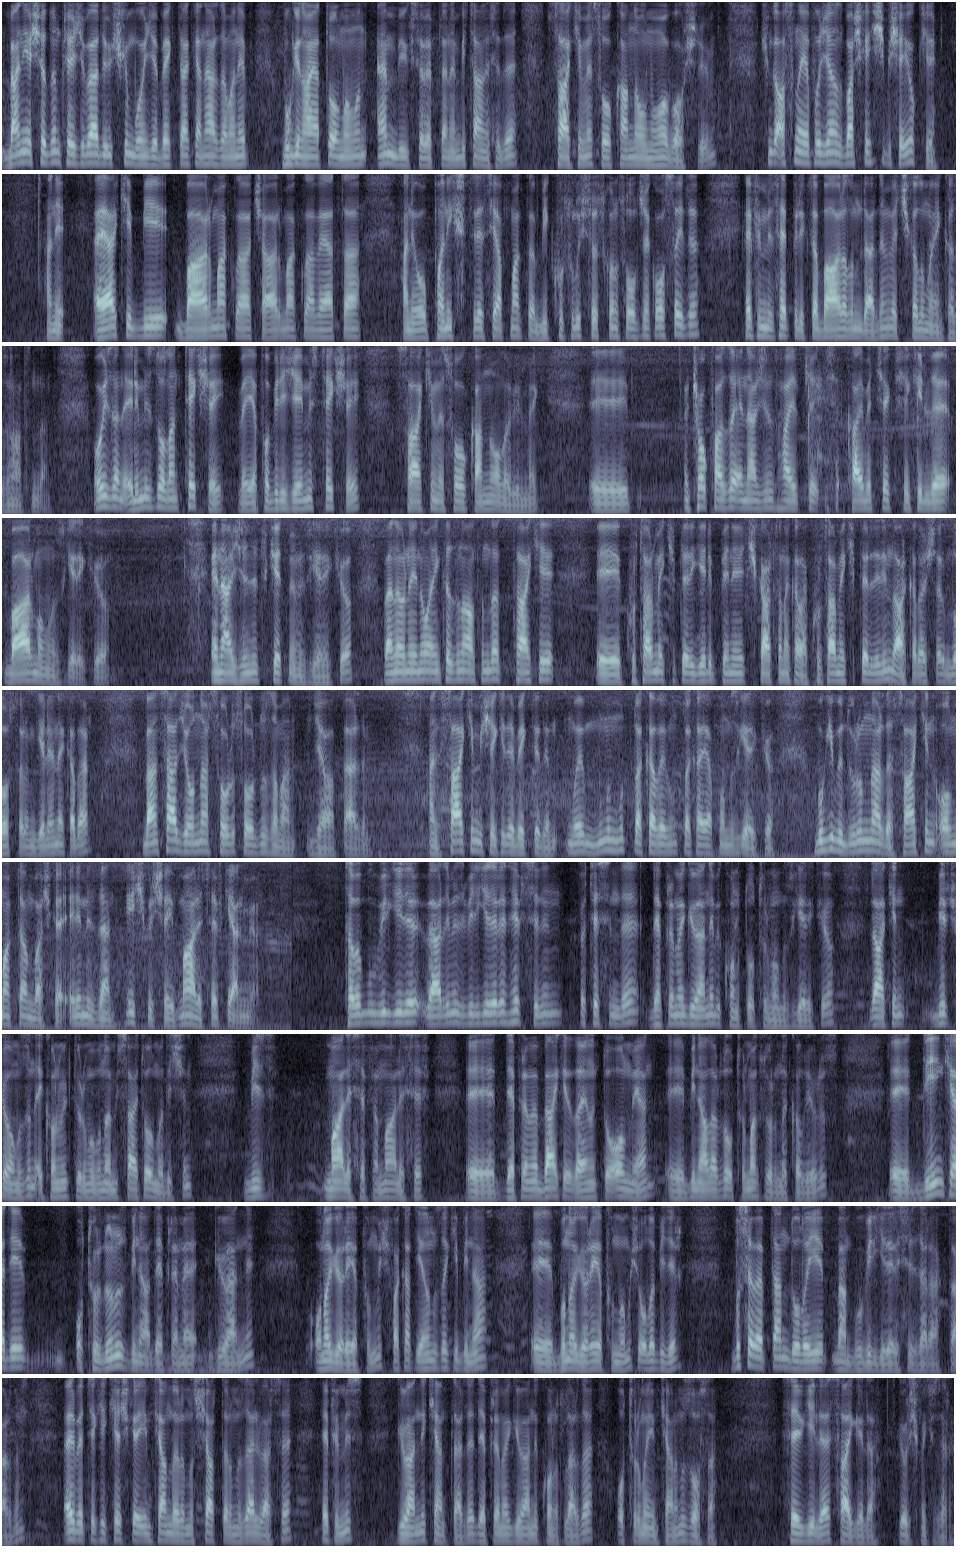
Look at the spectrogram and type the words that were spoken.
ben yaşadığım tecrübelerde 3 gün boyunca beklerken her zaman hep bugün hayatta olmamın en büyük sebeplerinden bir tanesi de sakin ve soğukkanlı olmama borçluyum. Çünkü aslında yapacağınız başka hiçbir şey yok ki. Hani eğer ki bir bağırmakla, çağırmakla veyahut da hani o panik stres yapmakla bir kurtuluş söz konusu olacak olsaydı hepimiz hep birlikte bağıralım derdim ve çıkalım o enkazın altından. O yüzden elimizde olan tek şey ve yapabileceğimiz tek şey sakin ve soğukkanlı olabilmek. Ee, çok fazla enerjinizi kaybedecek şekilde bağırmamamız gerekiyor. Enerjinizi tüketmemiz gerekiyor. Ben örneğin o enkazın altında ta ki e, kurtarma ekipleri gelip beni çıkartana kadar, kurtarma ekipleri dediğimde arkadaşlarım, dostlarım gelene kadar ben sadece onlar soru sorduğu zaman cevap verdim. Hani sakin bir şekilde bekledim ve bunu mutlaka ve mutlaka yapmamız gerekiyor. Bu gibi durumlarda sakin olmaktan başka elimizden hiçbir şey maalesef gelmiyor. Tabii bu bilgileri, verdiğimiz bilgilerin hepsinin ötesinde depreme güvenli bir konutta oturmamız gerekiyor. Lakin birçoğumuzun ekonomik durumu buna müsait olmadığı için biz maalesef ve maalesef e, depreme belki de dayanıklı olmayan e, binalarda oturmak zorunda kalıyoruz. E, deyin ki hadi oturduğunuz bina depreme güvenli, ona göre yapılmış fakat yanımızdaki bina e, buna göre yapılmamış olabilir. Bu sebepten dolayı ben bu bilgileri sizlere aktardım. Elbette ki keşke imkanlarımız, şartlarımız el verse hepimiz güvenli kentlerde, depreme güvenli konutlarda oturma imkanımız olsa. Sevgiyle, saygıyla görüşmek üzere.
